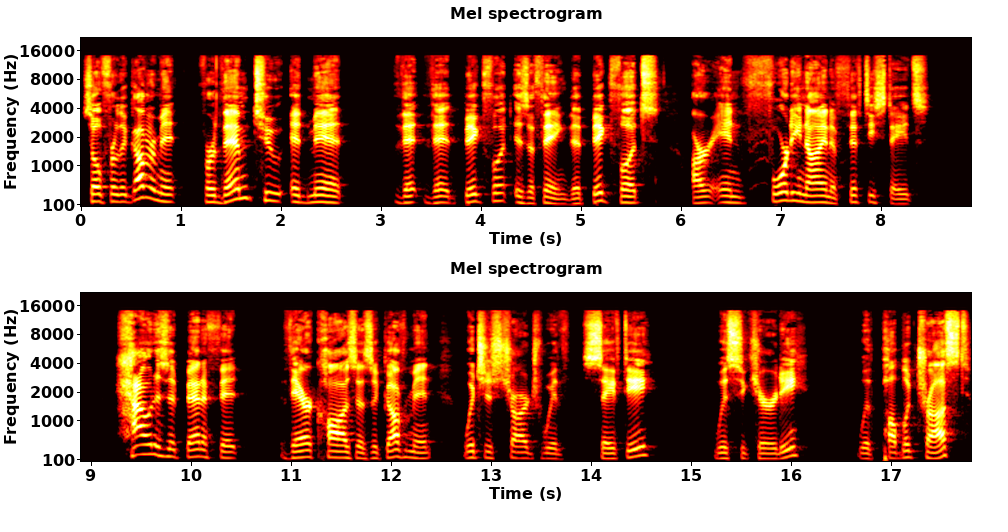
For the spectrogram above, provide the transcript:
So for the government, for them to admit that that Bigfoot is a thing, that Bigfoots are in 49 of 50 states, how does it benefit their cause as a government, which is charged with safety, with security, with public trust,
